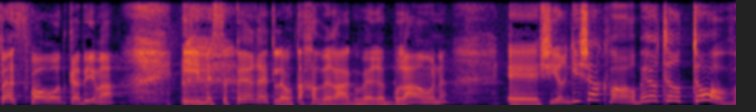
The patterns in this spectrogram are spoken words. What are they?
פסט פורוורד קדימה, היא מספרת לאותה חברה, הגברת בראון, אה, שהיא הרגישה כבר הרבה יותר טוב.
